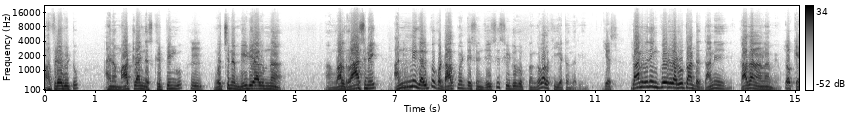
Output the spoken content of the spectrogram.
అఫిడవిట్ ఆయన మాట్లాడిన స్క్రిప్పింగ్ వచ్చిన మీడియాలున్న ఆ, వాళ్ళు రాసినవి అన్ని కలిపి ఒక డాక్యుమెంటేషన్ చేసి సీడీ రూపకంగా వాళ్ళకి ఇవ్వటం జరిగింది. దాని మీద ఎంక్వైరీ జరుగుతూ ఉంటుంది. దాన్ని కాదని అన్నాం మేము? ఓకే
